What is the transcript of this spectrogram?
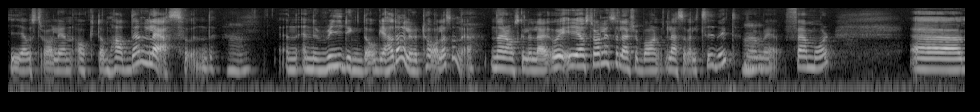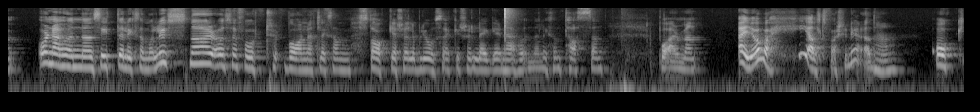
i Australien och de hade en läshund. Mm. En, en reading dog. Jag hade aldrig hört talas om det. När de skulle lära, och I Australien så lär sig barn läsa väldigt tidigt, när de är fem år. Ehm, och den här hunden sitter liksom och lyssnar och så fort barnet liksom stakar sig eller blir osäker så lägger den här hunden liksom tassen på armen. Jag var helt fascinerad. Mm. Och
